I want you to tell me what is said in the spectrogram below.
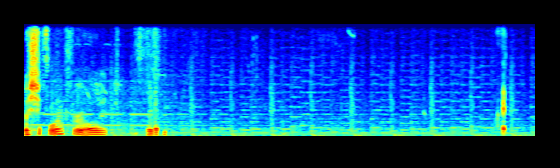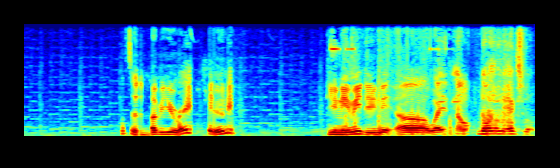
wishing for for all What's a W rate, dude? Do you need me? Do you need- uh, wait, no, don't let me exfil-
